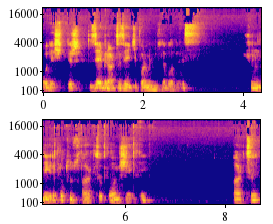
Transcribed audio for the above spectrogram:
o da eşittir. Z1 artı Z2 formülümüzle bulabiliriz. Şunun değeri 30 artı 10J idi. Artı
